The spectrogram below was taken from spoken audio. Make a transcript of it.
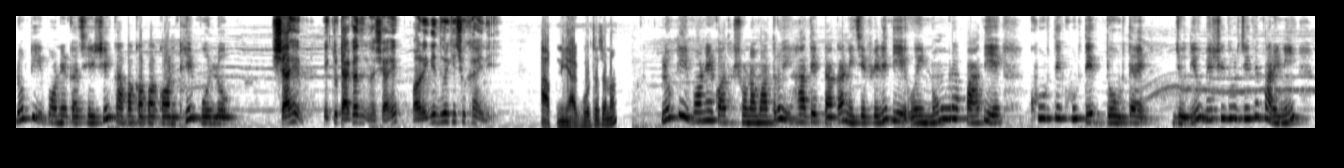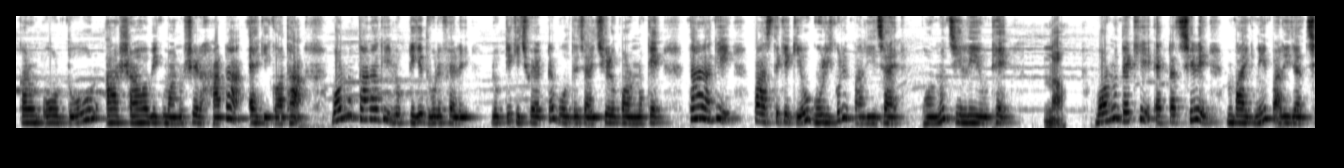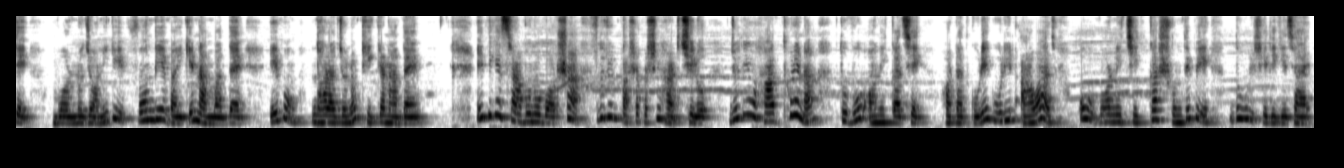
লোকটি বনের কাছে এসে কাপা কাপা কণ্ঠে বলল সাহেব একটু টাকা দিন না সাহেব অনেকদিন ধরে কিছু খাইনি। আপনি আকবর চাচা না? লোকটি বনের কথা শোনা মাত্রই হাতের টাকা নিচে ফেলে দিয়ে ওই নোংরা পা দিয়ে খুঁড়তে খুঁড়তে দৌড় দেয়। যদিও বেশি দূর যেতে পারেনি কারণ ওর দৌড় আর স্বাভাবিক মানুষের হাঁটা একই কথা। বর্ণ তার আগেই লোকটিকে ধরে ফেলে। লোকটি কিছু একটা বলতে চাইছিল বর্ণকে। তার আগেই পাশ থেকে কেউ গুলি করে পালিয়ে যায়। বর্ণ চিল্লিয়ে ওঠে। না। বর্ণ দেখে একটা ছেলে বাইক নিয়ে পালিয়ে যাচ্ছে। বর্ণ জনিকে ফোন দিয়ে বাইকের নাম্বার দেয় এবং ধরার জন্য ঠিকানা দেয়। এদিকে শ্রাবণ ও বর্ষা দুজন পাশাপাশি হাঁটছিল। যদিও হাত ধরে না তবু অনেক কাছে। হঠাৎ করে গুলির আওয়াজ ও বর্ণের চিৎকার শুনতে পেয়ে দৌড়ে সেদিকে যায়।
